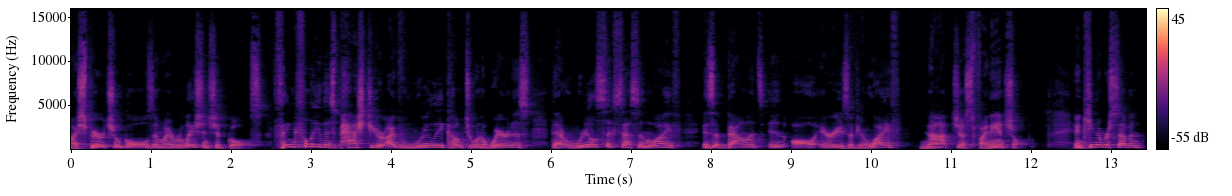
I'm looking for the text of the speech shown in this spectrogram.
my spiritual goals and my relationship goals. Thankfully, this past year, I've really come to an awareness that real success in life is a balance in all areas of your life, not just financial. And key number seven,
